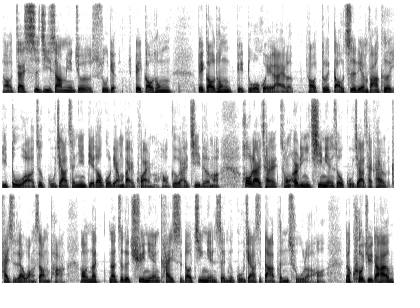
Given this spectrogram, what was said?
哦，在四 G 上面就输掉，被高通。被高通给夺回来了，好，所以导致联发科一度啊，这股价曾经跌到过两百块嘛，好，各位还记得吗？后来才从二零一七年的时候，股价才开开始在往上爬，哦，那那这个去年开始到今年，整个股价是大喷出了哈。那过去大家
